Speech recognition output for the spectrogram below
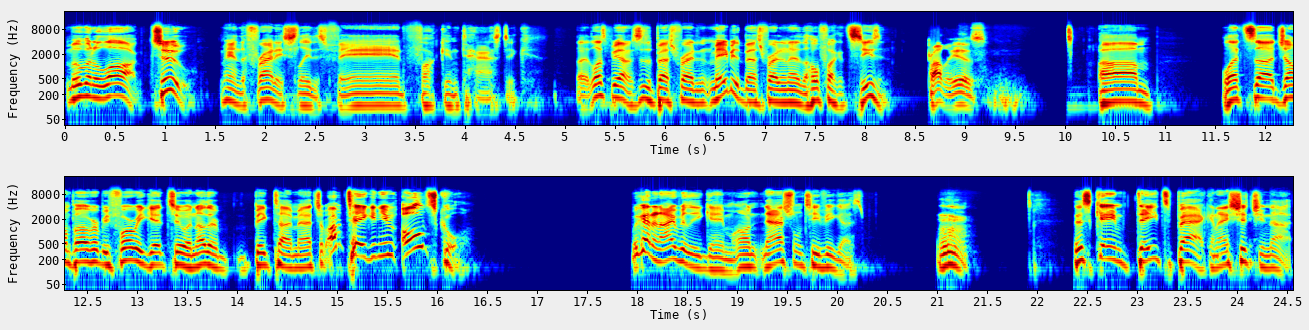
moving along. Two. Man, the Friday slate is fan fucking tastic. Let's be honest. This is the best Friday, maybe the best Friday night of the whole fucking season. Probably is. Um, let's uh, jump over before we get to another big time matchup. I'm taking you old school. We got an Ivy League game on national TV, guys. Mm. This game dates back, and I shit you not.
